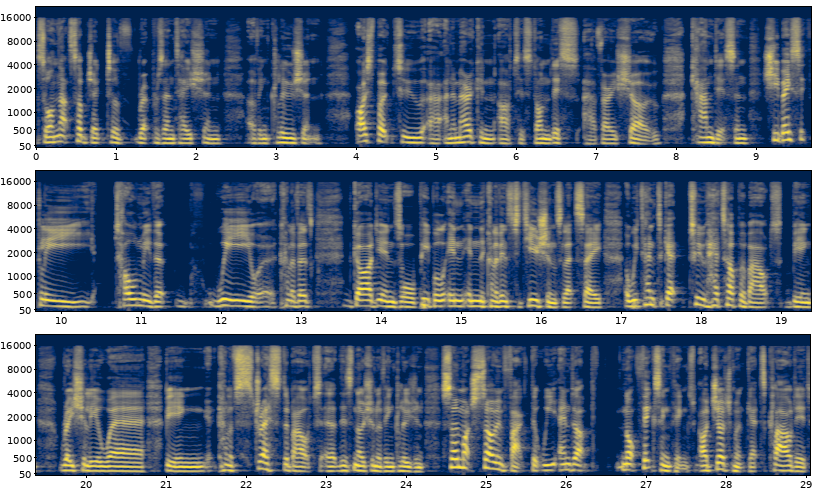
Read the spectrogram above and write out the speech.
So, on that subject of representation, of inclusion, I spoke to uh, an American artist on this uh, very show, Candice, and she basically told me that we uh, kind of as guardians or people in, in the kind of institutions let's say uh, we tend to get too het up about being racially aware being kind of stressed about uh, this notion of inclusion. So much so in fact that we end up not fixing things. Our judgment gets clouded,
